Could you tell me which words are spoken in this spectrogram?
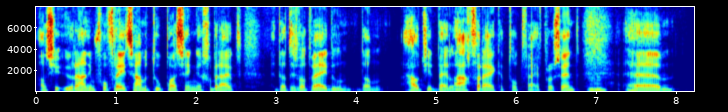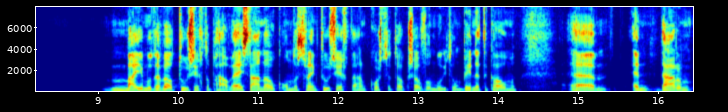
als je uranium voor vreedzame toepassingen gebruikt, dat is wat wij doen, dan houd je het bij laag verrijken tot 5%. Ehm, maar je moet er wel toezicht op houden. Wij staan ook onder streng toezicht. Daarom kost het ook zoveel moeite om binnen te komen. Ehm, en daarom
